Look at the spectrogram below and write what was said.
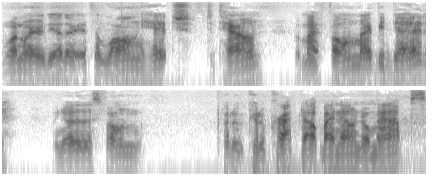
one way or the other. It's a long hitch to town, but my phone might be dead. We know this phone could have, could have crapped out by now, no maps.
